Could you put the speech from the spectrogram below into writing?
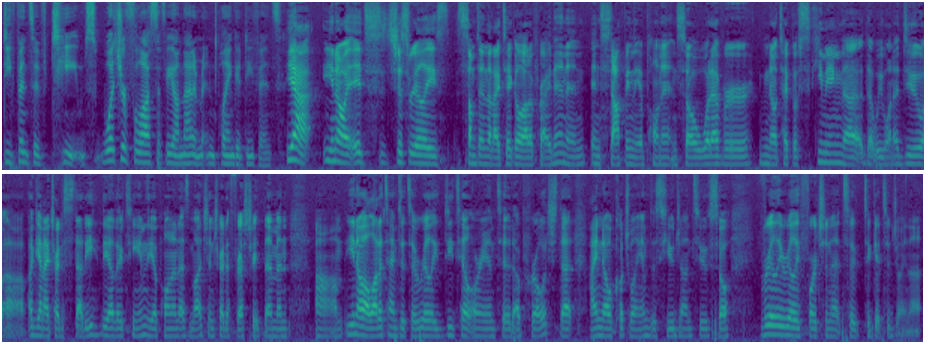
defensive teams. What's your philosophy on that and playing good defense? Yeah, you know, it's it's just really something that I take a lot of pride in and in, in stopping the opponent. And so whatever you know type of scheming that that we want to do, uh, again, I try to study the other team, the opponent as much, and try to frustrate them. And um, you know, a lot of times it's a really detail oriented approach that I know Coach Williams is huge on too. So really, really fortunate to to get to join that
